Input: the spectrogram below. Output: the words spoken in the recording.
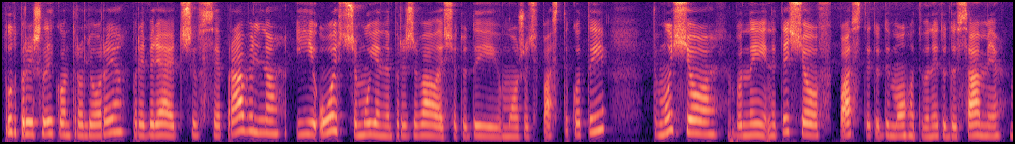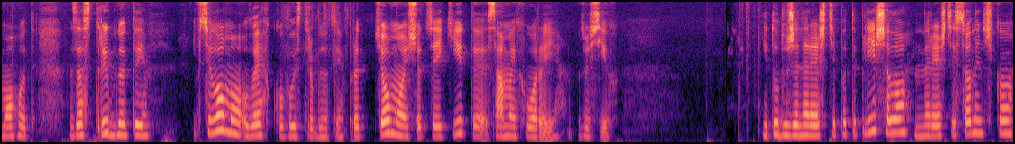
Тут прийшли контрольори, перевіряють, чи все правильно. І ось чому я не переживала, що туди можуть впасти коти, тому що вони не те, що впасти туди можуть, вони туди самі можуть застрибнути. І в цілому легко вистрибнути. При цьому, що цей кіт е, самий хворий з усіх. І тут вже нарешті потеплішало, нарешті сонечко,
